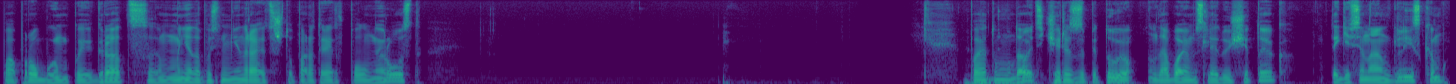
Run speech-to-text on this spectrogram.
Попробуем поиграться. Мне, допустим, не нравится, что портрет в полный рост. Поэтому давайте через запятую добавим следующий тег. Теги все на английском.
